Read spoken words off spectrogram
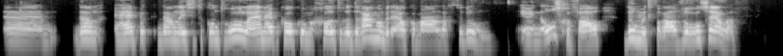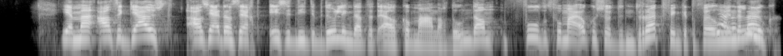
Ehm, dan, heb ik, dan is het de controle en heb ik ook een grotere drang om het elke maandag te doen. In ons geval doen we het vooral voor onszelf. ja, maar als ik juist, als jij dan zegt, is het niet de bedoeling dat we het elke maandag doen, dan voelt het voor mij ook een soort druk, vind ik het veel Ja, minder natuurlijk. leuk.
